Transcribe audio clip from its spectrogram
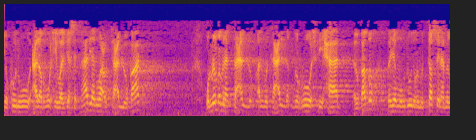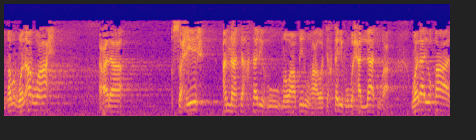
يكون على الروح والجسد. فهذه أنواع التعلقات. ومن ضمن التعلق المتعلق بالروح في حال القبر فهي موجودة متصلة بالقبر والأرواح على الصحيح أنها تختلف مواطنها وتختلف محلاتها. ولا يقال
